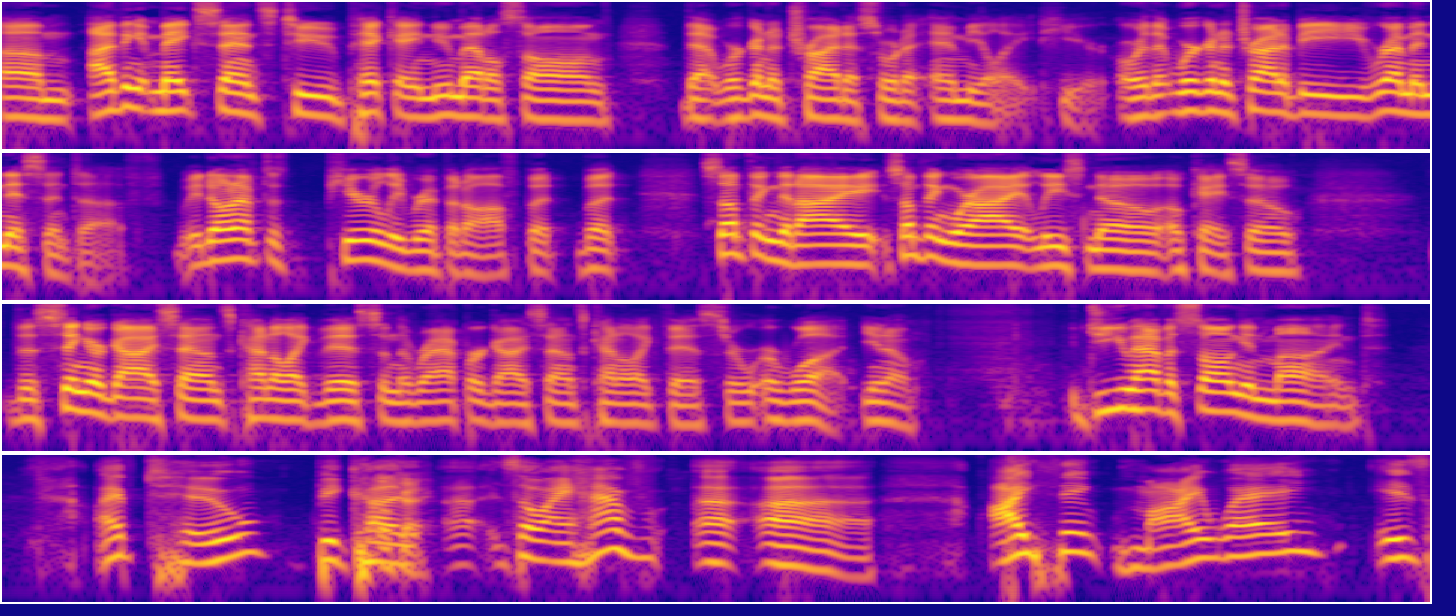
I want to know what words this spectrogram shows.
Um, I think it makes sense to pick a new metal song that we're going to try to sort of emulate here, or that we're going to try to be reminiscent of. We don't have to purely rip it off, but but something that I something where I at least know. Okay, so the singer guy sounds kind of like this, and the rapper guy sounds kind of like this, or, or what? You know? Do you have a song in mind? I have two because Okay. uh, so I have uh, uh I think my way is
